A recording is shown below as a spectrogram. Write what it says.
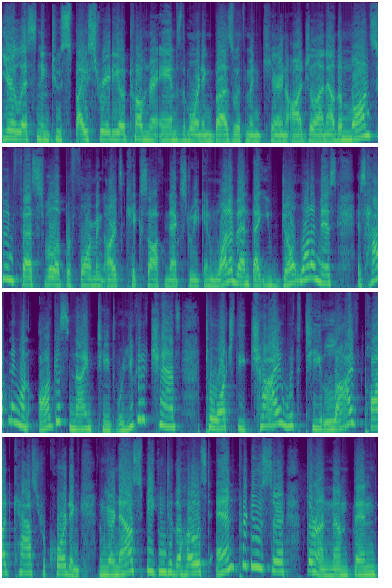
You're listening to Spice Radio 1200 AM's The Morning Buzz with Mankiran Aujla. Now, the Monsoon Festival of Performing Arts kicks off next week, and one event that you don't want to miss is happening on August 19th, where you get a chance to watch the Chai with T live podcast recording. And we are now speaking to the host and producer, Tarannum Thind.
